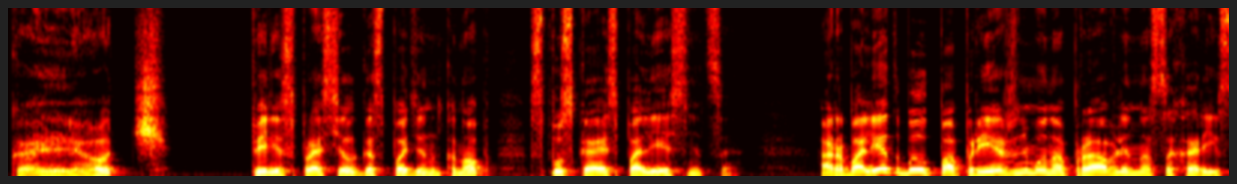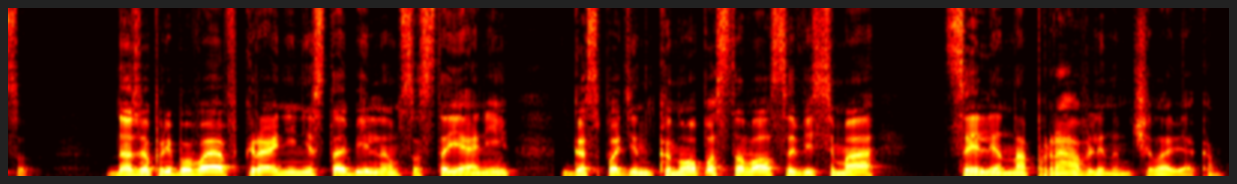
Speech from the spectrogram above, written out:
«Ключ?» – переспросил господин Кноп, спускаясь по лестнице. Арбалет был по-прежнему направлен на Сахарису. Даже пребывая в крайне нестабильном состоянии, господин Кноп оставался весьма целенаправленным человеком.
